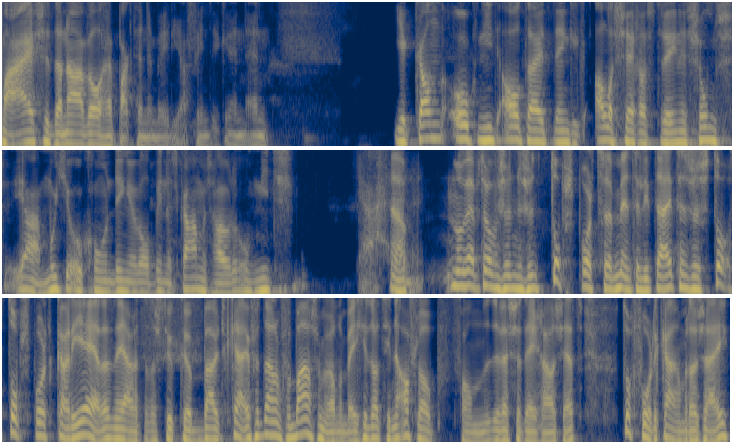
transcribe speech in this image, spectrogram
Maar hij heeft het daarna wel herpakt in de media, vind ik. En, en je kan ook niet altijd, denk ik, alles zeggen als trainer. Soms ja, moet je ook gewoon dingen wel binnen kamers houden om niet... Ja, en- maar we hebben het over zijn, zijn topsportmentaliteit en zijn topsportcarrière. Nou ja, dat is natuurlijk eh, buiten kijf. En daarom verbaast me wel een beetje dat hij na afloop van de wedstrijd tegen AZ toch voor de camera zei...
